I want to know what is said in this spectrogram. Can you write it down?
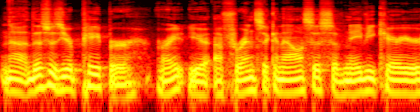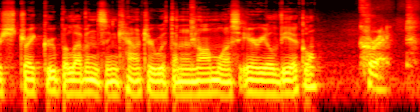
Now, this is your paper, right? Your, a forensic analysis of Navy carrier Strike Group 11's encounter with an anomalous aerial vehicle? Correct.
